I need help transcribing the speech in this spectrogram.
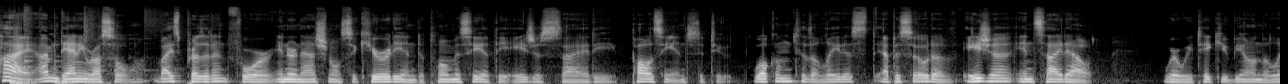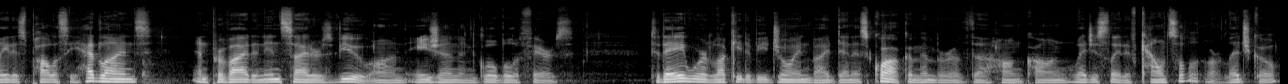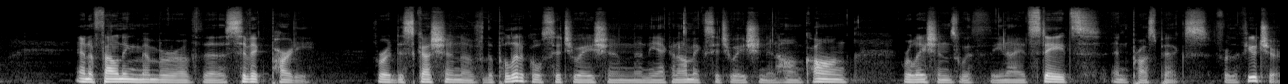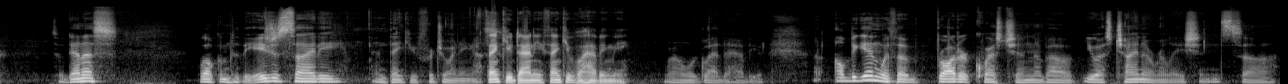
Hi, I'm Danny Russel, Vice President for International Security and Diplomacy at the Asia Society Policy Institute. Welcome to the latest episode of Asia Inside Out, where we take you beyond the latest policy headlines and provide an insider's view on Asian and global affairs. Today, we're lucky to be joined by Dennis Kwok, a member of the Hong Kong Legislative Council, or LegCo, and a founding member of the Civic Party, for a discussion of the political situation and the economic situation in Hong Kong, relations with the United States, and prospects for the future. So, Dennis, welcome to the Asia Society, and thank you for joining us. Thank you, Danny. Thank you for having me. Well, we're glad to have you. I'll begin with a broader question about U.S. China relations. Uh,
